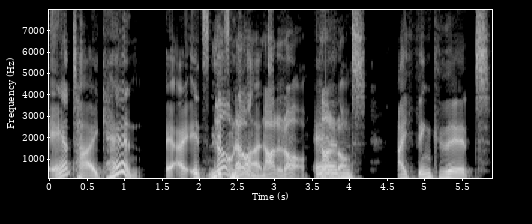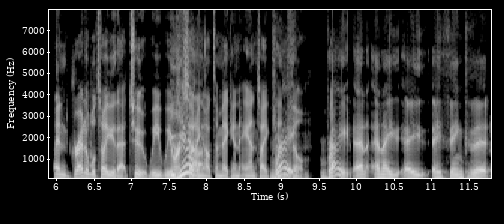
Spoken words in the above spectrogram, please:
anti Ken. It's No, it's no, not. not at all. and not at all. I think that And Greta will tell you that too. We we weren't Yeah. setting out to make an anti-Ken Right. film. right and and i i, I think that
